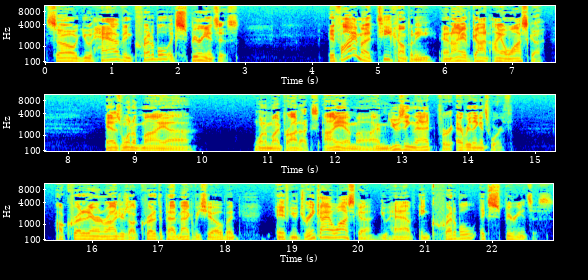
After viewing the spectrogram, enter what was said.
So you have incredible experiences. If I'm a tea company and I have got ayahuasca as one of my uh, one of my products, I am uh, I'm using that for everything it's worth. I'll credit Aaron Rodgers. I'll credit the Pat McAfee show. But if you drink ayahuasca, you have incredible experiences.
